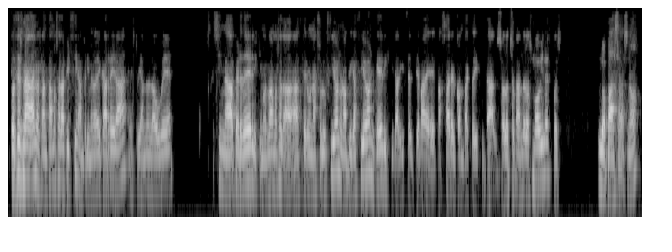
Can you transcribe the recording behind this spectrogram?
Entonces, nada, nos lanzamos a la piscina en primero de carrera, estudiando en la UB, sin nada perder, dijimos, vamos a hacer una solución, una aplicación que digitalice el tema de pasar el contacto digital. Solo chocando los móviles, pues lo pasas, ¿no?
